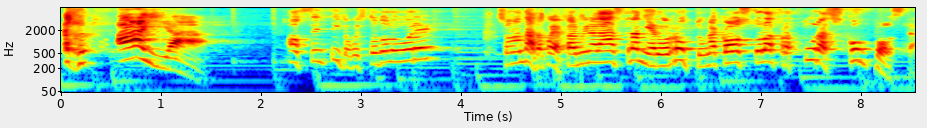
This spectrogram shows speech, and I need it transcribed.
aia! Ho sentito questo dolore, sono andata poi a farmi una lastra, mi ero rotto una costola, frattura scomposta.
